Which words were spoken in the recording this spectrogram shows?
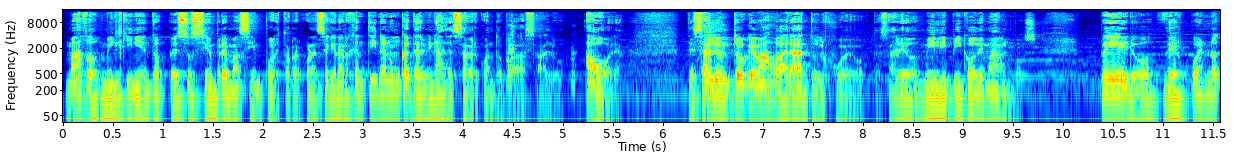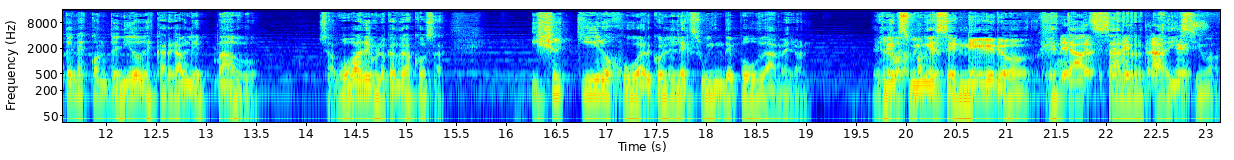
más 2.500 pesos, siempre más impuestos. Recuérdense que en Argentina nunca terminas de saber cuánto pagas algo. Ahora, te sale un toque más barato el juego, te sale 2.000 y pico de mangos. Pero después no tenés contenido descargable pago. O sea, vos vas desbloqueando las cosas. Y yo quiero jugar con el X-Wing de Poe Dameron. El X-Wing ese negro que está zarpadísimo.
